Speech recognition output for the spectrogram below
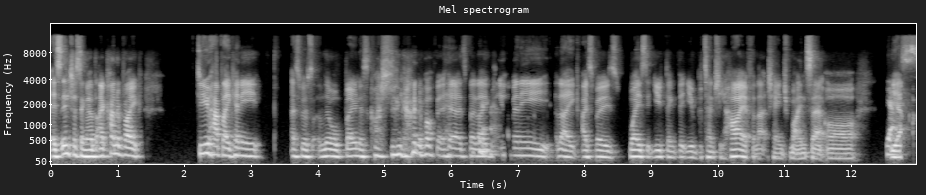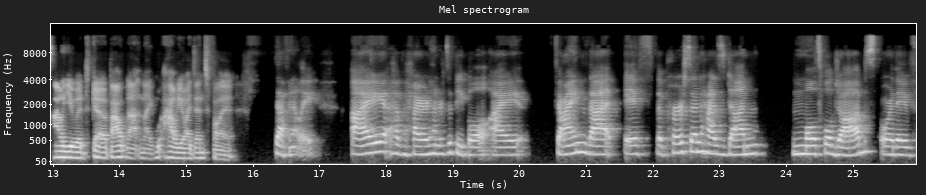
it's interesting. I, I kind of like do you have like any I suppose a little bonus question kind of off it here, but like, yeah. do you have any like I suppose ways that you think that you potentially hire for that change mindset, or yes. yeah, how you would go about that and like how you identify it? Definitely, I have hired hundreds of people. I find that if the person has done multiple jobs or they've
